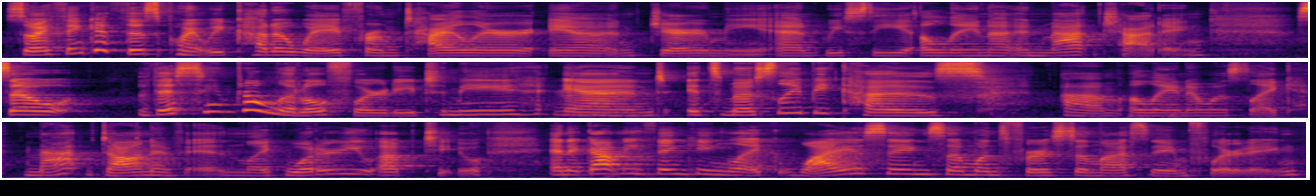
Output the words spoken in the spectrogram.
So I think at this point we cut away from Tyler and Jeremy and we see Elena and Matt chatting. So this seemed a little flirty to me, mm-hmm. and it's mostly because um, Elena was like, Matt Donovan, like, what are you up to? And it got me thinking, like, why is saying someone's first and last name flirting?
